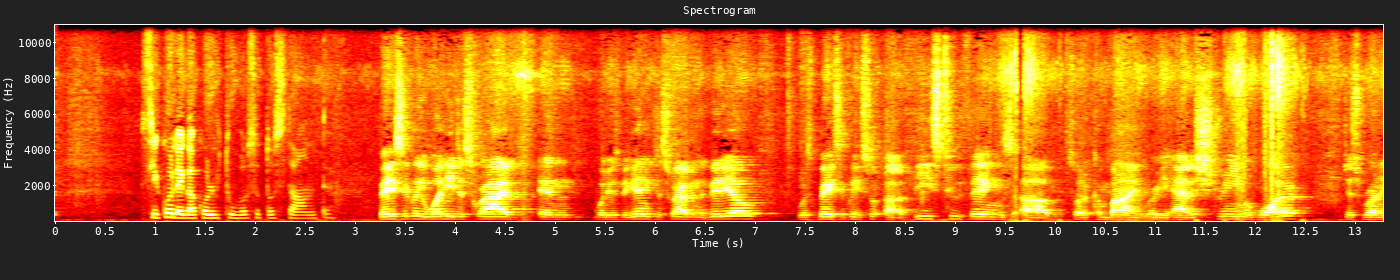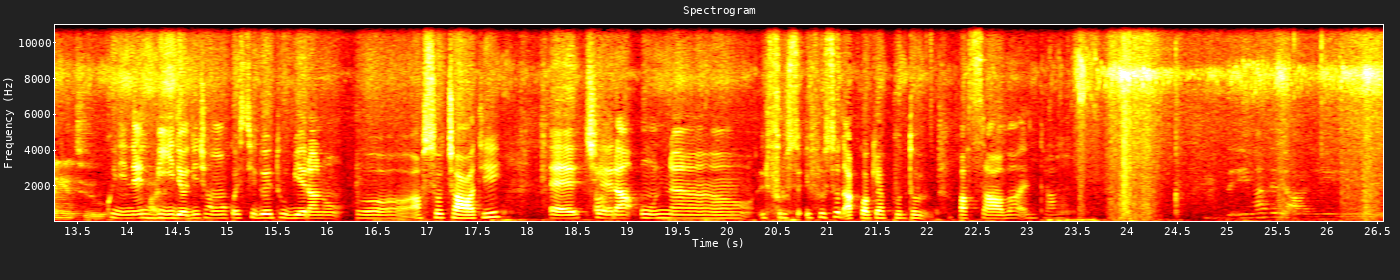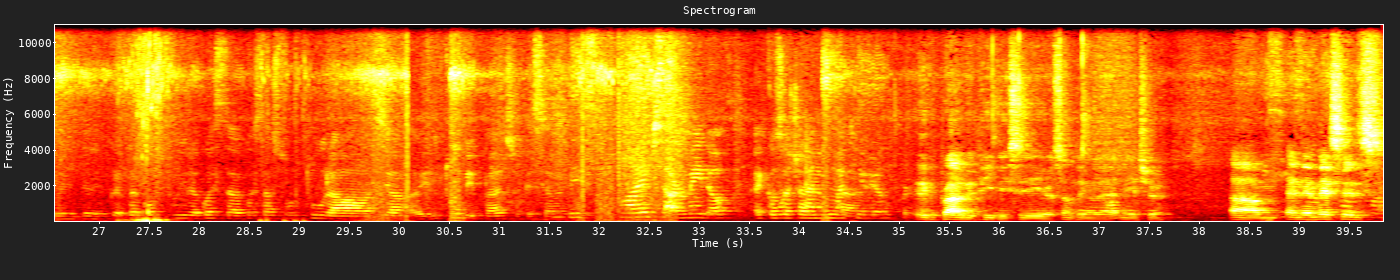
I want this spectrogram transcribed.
si collega col tubo sottostante. Basically, what he described in what he was beginning to describe in the video was basically so- uh, these two things um, sort of combined, where he had a stream of water just running into. Quindi nel video diciamo questi due tubi erano eh, associati e c'era un, eh, il, flusso, il flusso d'acqua che appunto passava, entrava. Struttura, sia i tubi penso che siano pipes are made of E cosa c'è all'interno? It could probably be PVC or something of that nature. Um, and then this is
